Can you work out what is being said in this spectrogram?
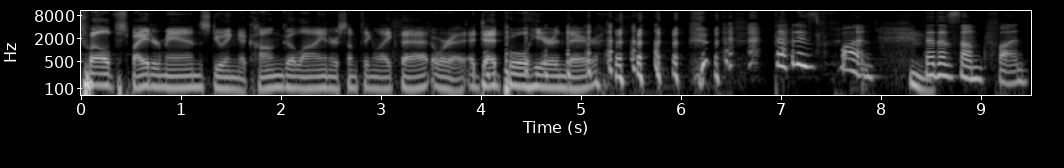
12 Spider-Mans doing a conga line or something like that, or a, a Deadpool here and there. That is fun. Hmm. That does sound fun.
